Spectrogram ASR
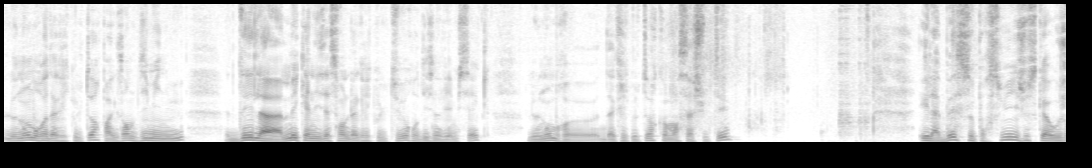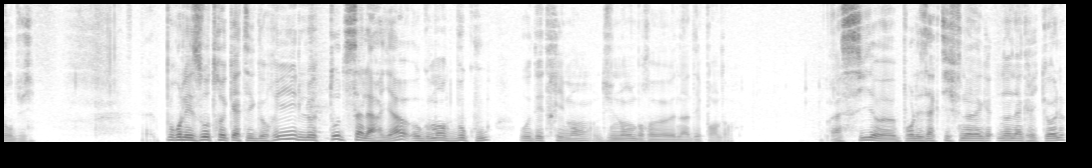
Le nombre d'agriculteurs, par exemple, diminue dès la mécanisation de l'agriculture au XIXe siècle. Le nombre euh, d'agriculteurs commence à chuter. Et la baisse se poursuit jusqu'à aujourd'hui. Pour les autres catégories, le taux de salariat augmente beaucoup au détriment du nombre euh, d'indépendants. Ainsi, euh, pour les actifs non agricoles,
